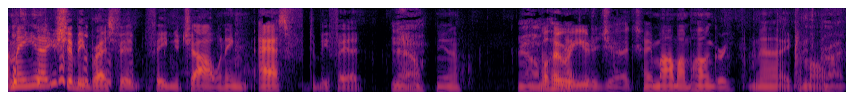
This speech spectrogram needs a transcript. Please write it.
I mean, you know, you should be breastfeed feeding your child when he asks to be fed. No. You know. No. Well, who are you to judge? Hey, mom, I'm hungry. Nah, hey, come on. Right.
